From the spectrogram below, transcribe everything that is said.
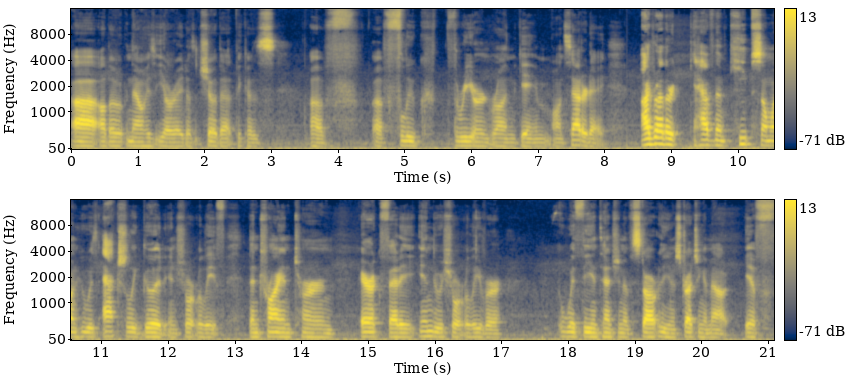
Uh, although now his ERA doesn't show that because of a fluke three earned run game on Saturday. I'd rather have them keep someone who is actually good in short relief than try and turn Eric Fedde into a short reliever with the intention of start you know stretching him out if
